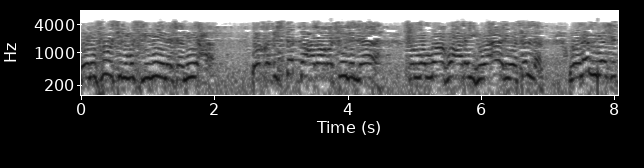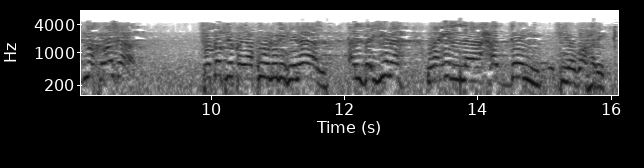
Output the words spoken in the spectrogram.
ونفوس المسلمين جميعا. وقد اشتد على رسول الله صلى الله عليه وآله وسلم ولم يجد مخرجا. فطفق يقول لهلال البينة وإلا حد في ظهرك.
